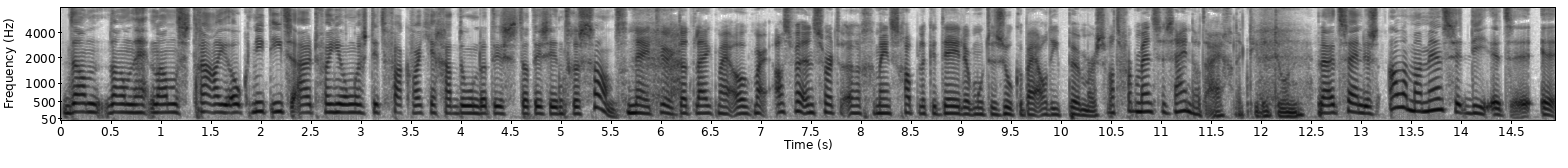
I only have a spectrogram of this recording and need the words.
Dan, dan, dan straal je ook niet iets uit van... jongens, dit vak wat je gaat doen, dat is, dat is interessant. Nee, tuurlijk, dat lijkt mij ook. Maar als we een soort uh, gemeenschappelijke deler moeten zoeken... bij al die pummers, wat voor mensen zijn dat eigenlijk die dit doen? Nou, het zijn dus allemaal mensen die het... Uh,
